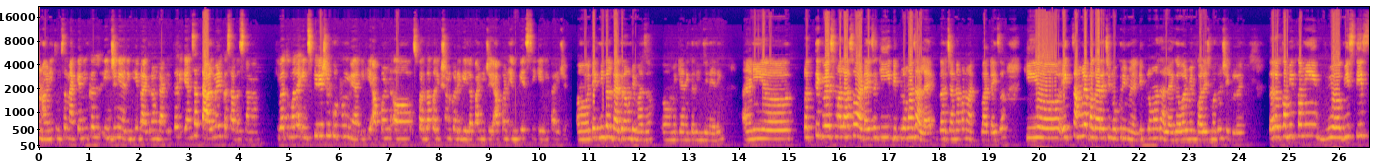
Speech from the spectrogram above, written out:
आणि तुमचं मेकॅनिकल इंजिनिअरिंग हे बॅकग्राऊंड आहे तर यांचा ताळमेळ कसा बसला मॅम किंवा तुम्हाला इन्स्पिरेशन कुठून मिळाली की आपण स्पर्धा परीक्षांकडे गेलं पाहिजे आपण एमपीएससी केली पाहिजे? टेक्निकल बॅकग्राऊंड आहे माझं मेकॅनिकल इंजिनिअरिंग आणि प्रत्येक वेळेस मला असं वाटायचं की डिप्लोमा झालाय घरच्यांना पण वाटायचं की एक चांगल्या पगाराची नोकरी मिळेल. डिप्लोमा झालाय गव्हर्नमेंट कॉलेजमधून शिकलोय. तर कमीत कमी वीस तीस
